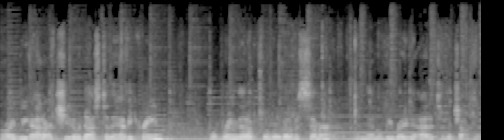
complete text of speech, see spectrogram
All right, we add our Cheeto dust to the heavy cream. We'll bring that up to a little bit of a simmer, and then we'll be ready to add it to the chocolate.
